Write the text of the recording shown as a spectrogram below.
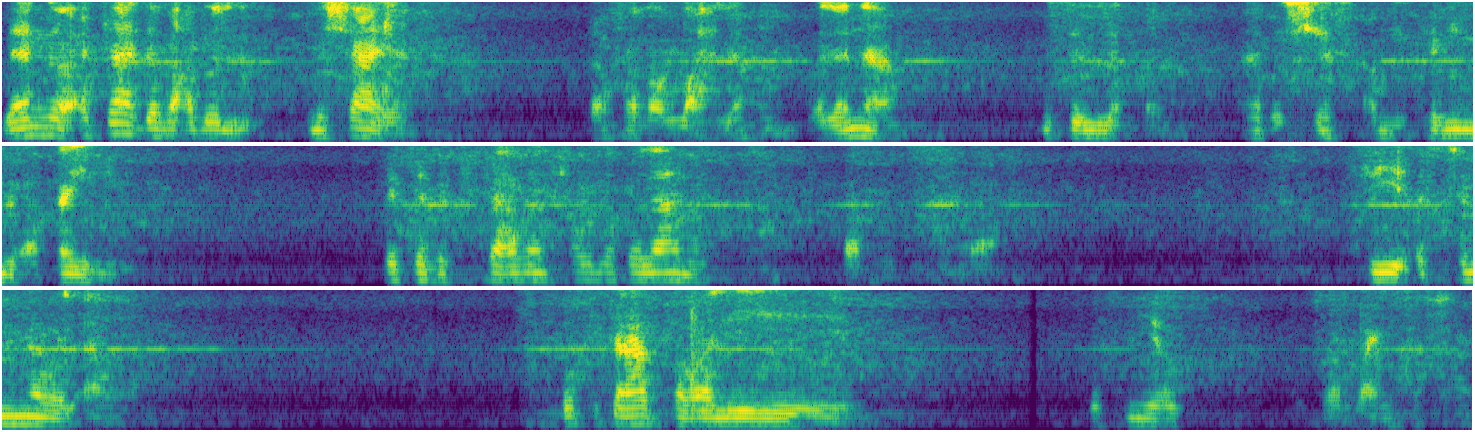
لأنه اعتاد بعض المشايخ غفر الله لهم ولنا مثل هذا الشيخ عبد الكريم العقيلي كتب كتابا حول ظلامة فاطمة الزهراء في السنة والآراء وكتاب حوالي 340 صفحة.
